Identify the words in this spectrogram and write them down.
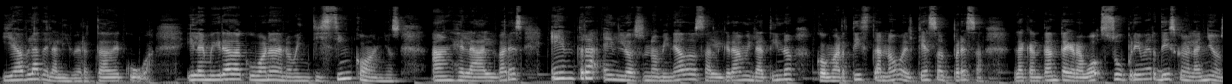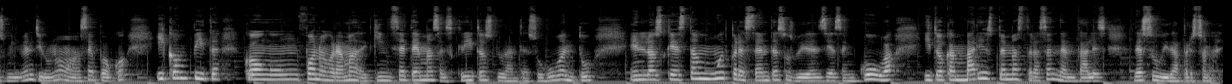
y habla de la libertad de Cuba. Y la emigrada cubana de 95 años, Ángela Álvarez, entra en los nominados al Grammy Latino como artista Nobel. ¡Qué sorpresa! La cantante grabó su primer disco en el año 2021, hace poco, y compite con un fonograma de 15 temas escritos durante su juventud en los que están muy presentes sus vivencias en Cuba y tocan varios temas trascendentales de su vida personal.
